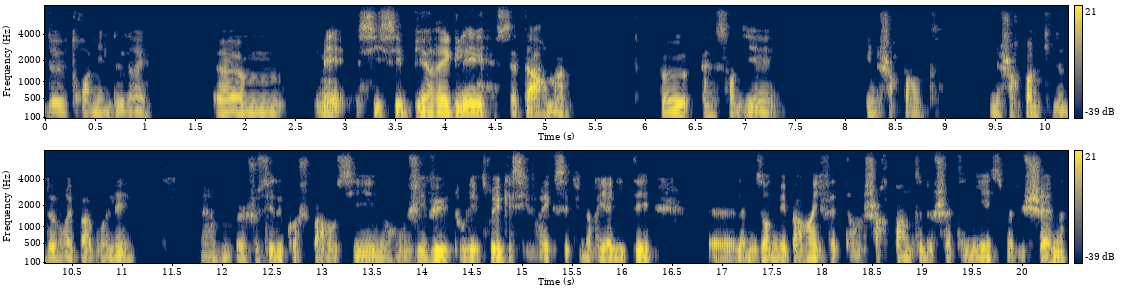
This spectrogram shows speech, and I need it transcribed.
2-3000 degrés. Euh, mais si c'est bien réglé, cette arme peut incendier une charpente, une charpente qui ne devrait pas brûler. Hein, je sais de quoi je parle aussi. J'ai vu tous les trucs et c'est vrai que c'est une réalité. Euh, la maison de mes parents est faite en charpente de châtaignier, c'est pas du chêne.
